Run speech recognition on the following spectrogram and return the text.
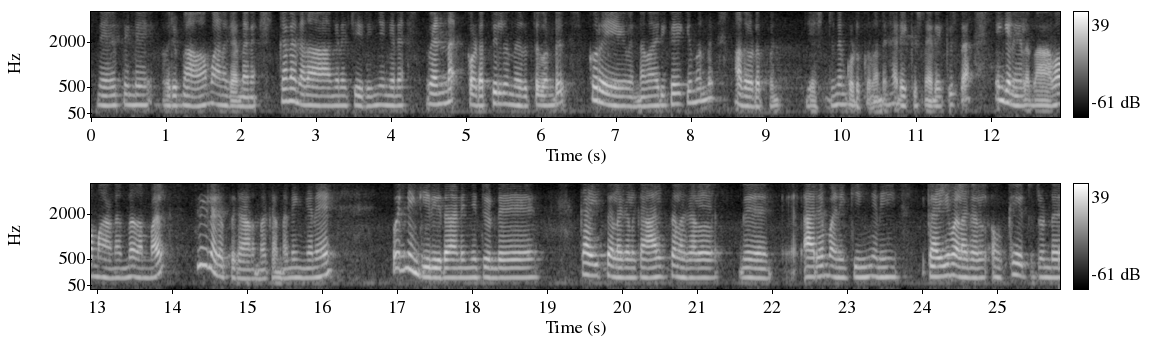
സ്നേഹത്തിന്റെ ഒരു ഭാവമാണ് കണ്ണനെ. കണ്ണൻ അതാ അങ്ങനെ ചെരിഞ്ഞിങ്ങനെ വെണ്ണ കുടത്തിൽ നിന്ന് എടുത്തുകൊണ്ട് കുറേ വെണ്ണ വാരി കഴിക്കുന്നുണ്ട്. അതോടൊപ്പം ജ്യേഷ്ഠനും കൊടുക്കുന്നുണ്ട്. ഹരേ കൃഷ്ണ ഹരേ കൃഷ്ണ. ഇങ്ങനെയുള്ള ഭാവമാണെന്ന് നമ്മൾ ശ്രീലകത്ത് കാണുന്ന കണ്ണൻ ഇങ്ങനെ പൊന്നിൻ കിരീടം അണിഞ്ഞിട്ടുണ്ട്. കൈത്തളകൾ കാൽത്തളകൾ അരമണി കിങ്ങിണി കൈവളകൾ ഒക്കെ ഇട്ടിട്ടുണ്ട്.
